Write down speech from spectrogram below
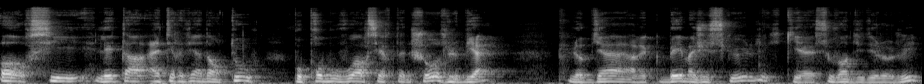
Or, si l'État intervient dans tout pour promouvoir certaines choses, le bien, le bien avec B majuscule, qui est souvent d'idéologie,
